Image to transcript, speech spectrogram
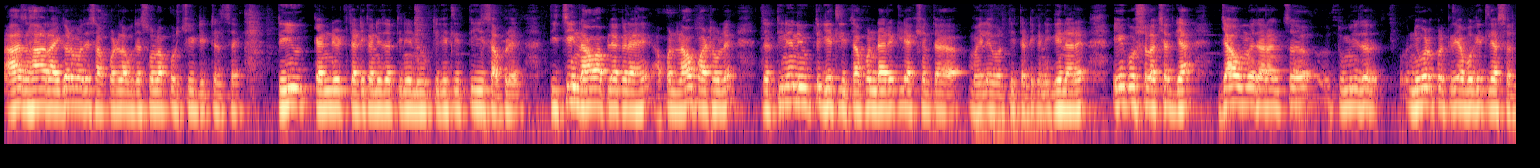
आज हा रायगडमध्ये सापडला. उद्या सोलापूरची डिटेल्स आहे. ती कॅन्डिडेट त्या ठिकाणी जर तिने नियुक्ती घेतली तीही सापडेल. तिचे नाव आपल्याकडे आहे. आपण नाव पाठवलं आहे जर तिने नियुक्ती घेतली तर आपण डायरेक्टली ॲक्शन त्या महिलेवरती त्या ठिकाणी घेणार आहे. एक गोष्ट लक्षात घ्या ज्या उमेदवारांचं तुम्ही जर निवड प्रक्रिया बघितली असेल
